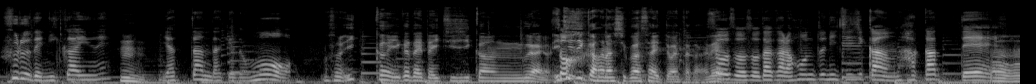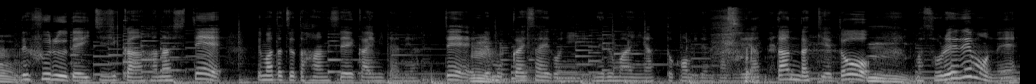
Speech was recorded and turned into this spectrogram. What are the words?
フルで2回ねうん。やったんだけども、その1回が大体1時間ぐらいのそう。1時間話してくださいって言われたからね。そうそうそう。だから本当に1時間測って、うんうん。でフルで1時間話してでまたちょっと反省会みたいのやって、うん。でもう一回最後に寝る前にやっとこうみたいな感じでやったんだけど、うん。うんまあ、それでもね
